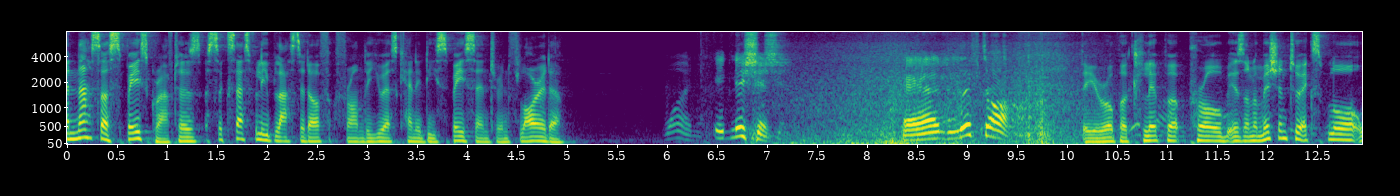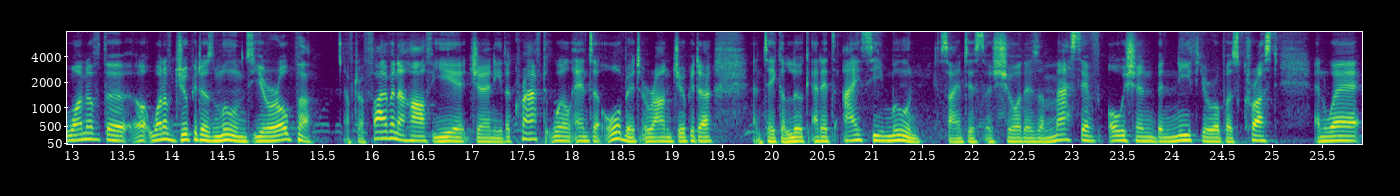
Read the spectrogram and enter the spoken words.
A NASA spacecraft has successfully blasted off from the U.S. Kennedy Space Center in Florida. One, ignition, and liftoff. The Europa Clipper probe is on a mission to explore one of, the, uh, one of Jupiter's moons, Europa. After a five and a half year journey, the craft will enter orbit around Jupiter and take a look at its icy moon. Scientists assure there's a massive ocean beneath Europa's crust, and where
